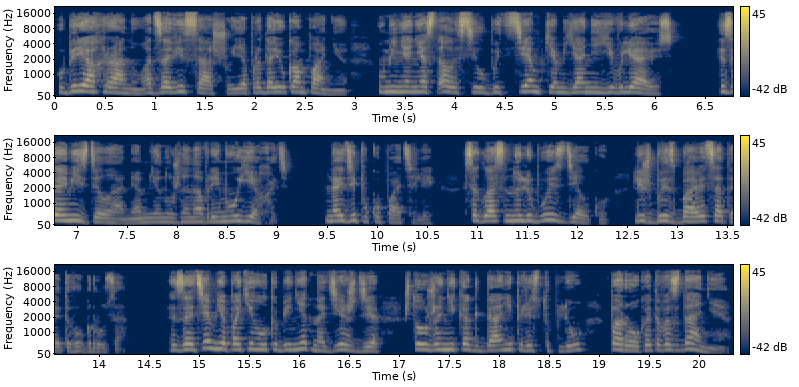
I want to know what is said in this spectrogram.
Убери охрану, отзови Сашу, я продаю компанию. У меня не осталось сил быть тем, кем я не являюсь. Займись делами, а мне нужно на время уехать. Найди покупателей. Согласен на любую сделку, лишь бы избавиться от этого груза. Затем я покинул кабинет в надежде, что уже никогда не переступлю порог этого здания.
